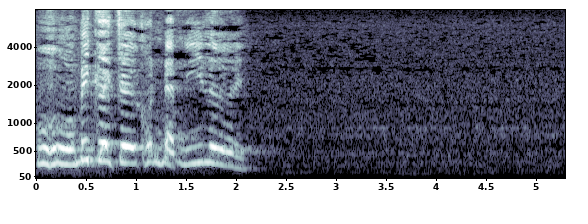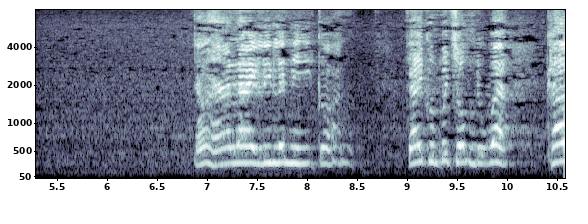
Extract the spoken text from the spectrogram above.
โอ้โห ไม่เคยเจอคนแบบนี้เลยต้องหาลายลิลนีก่อนจะให้คุณผู้ชมดูว่า เขา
